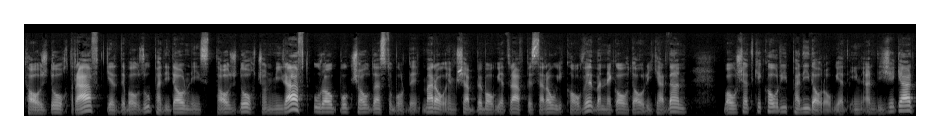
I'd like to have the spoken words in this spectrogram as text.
تاجدخت رفت گرد بازو پدیدار نیست. تاجدخت چون می‌رفت او را بکشاد دست و برده. مرا امشب بباید رفت به سرای کاوه و نگاهداری کردن. باشد که کاری پدیدار آید. این اندیشه کرد.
